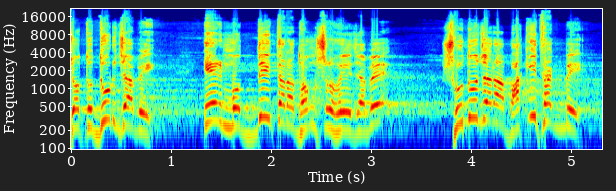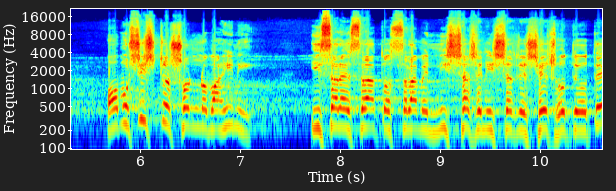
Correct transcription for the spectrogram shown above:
যত দূর যাবে এর মধ্যেই তারা ধ্বংস হয়ে যাবে। শুধু যারা বাকি থাকবে, অবশিষ্ট সৈন্যবাহিনী ঈসা আলাই সালাতামের নিঃশ্বাসে নিঃশ্বাসে শেষ হতে হতে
